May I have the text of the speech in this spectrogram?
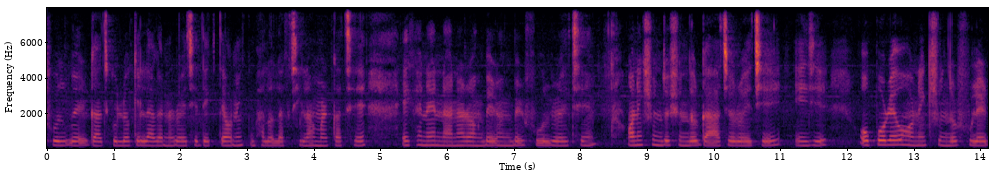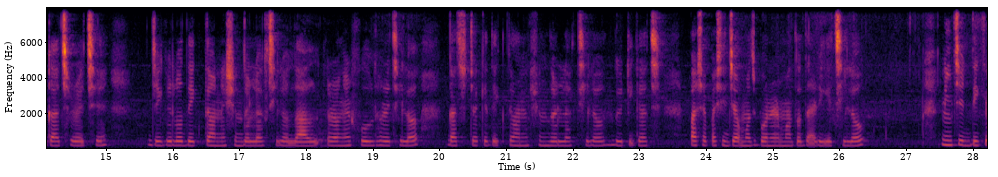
ফুলের গাছগুলোকে লাগানো রয়েছে। দেখতে অনেক ভালো লাগছিল আমার কাছে। এখানে নানা রং বেরঙের ফুল রয়েছে। অনেক সুন্দর সুন্দর গাছও রয়েছে। এই যে ওপরেও অনেক সুন্দর ফুলের গাছ রয়েছে, যেগুলো দেখতে অনেক সুন্দর লাগছিল। লাল রঙের ফুল ধরেছিল। গাছটাকে দেখতে অনেক সুন্দর লাগছিল। দুটি গাছ পাশাপাশি যমজ বনের মতো দাঁড়িয়েছিল। নিচের দিকে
